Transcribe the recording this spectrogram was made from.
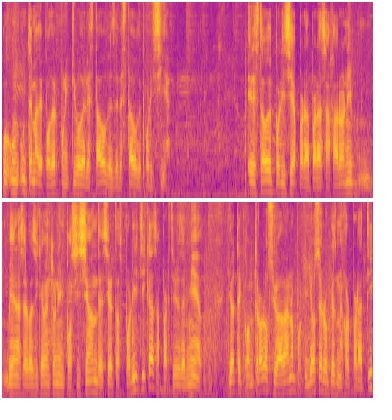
un tema de poder punitivo del Estado desde el Estado de policía el estado de policía para, para Zaffaroni viene a ser básicamente una imposición de ciertas políticas a partir del miedo. Yo te controlo ciudadano porque yo sé lo que es mejor para ti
